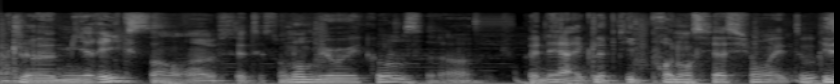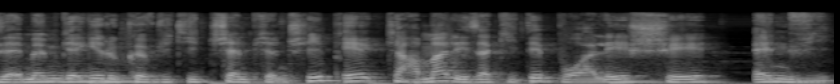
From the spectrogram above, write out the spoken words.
Miracle. Mirix, hein, euh, c'était son nom, Miracles, je connais avec la petite prononciation et tout. Ils avaient même gagné le Call of Duty Championship et Karma les a quittés pour aller chez Envy,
